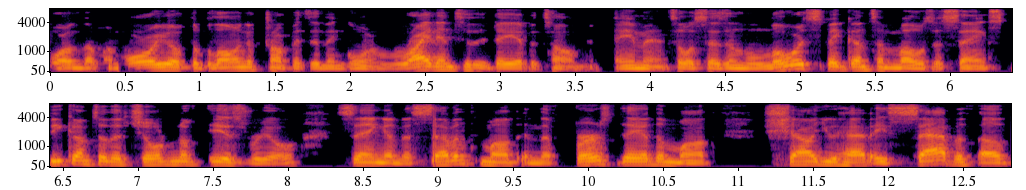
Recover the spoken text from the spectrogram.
or the memorial of the blowing of trumpets and then going right into the day of atonement amen so it says and the lord spake unto moses saying speak unto the children of israel saying in the seventh month in the first day of the month shall you have a sabbath of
